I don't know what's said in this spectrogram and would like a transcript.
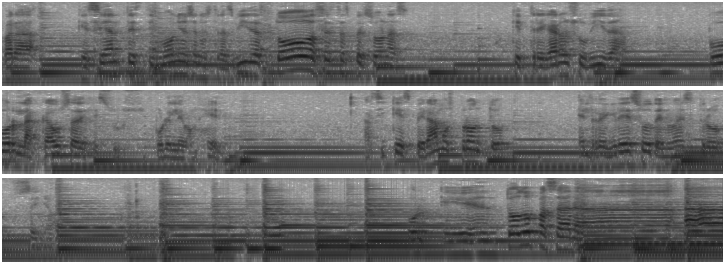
para que sean testimonios en nuestras vidas todas estas personas que entregaron su vida por la causa de Jesús, por el Evangelio. Así que esperamos pronto el regreso de nuestro Señor. Todo pasará.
